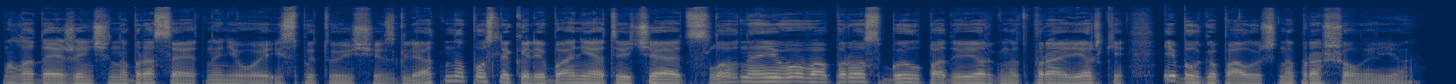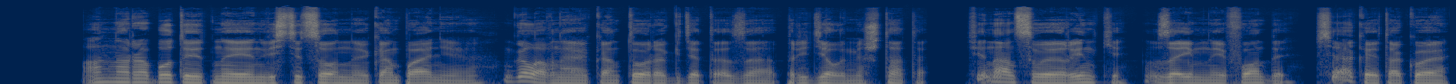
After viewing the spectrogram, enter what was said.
Молодая женщина бросает на него испытующий взгляд, но после колебаний отвечает, словно его вопрос был подвергнут проверке и благополучно прошел ее. Она работает на инвестиционную компанию, головная контора где-то за пределами штата. Финансовые рынки, взаимные фонды, всякое такое.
